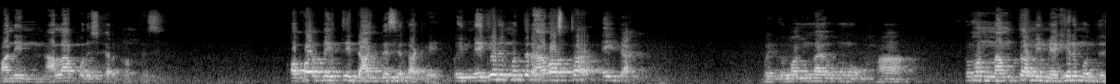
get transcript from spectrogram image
পানির নালা পরিষ্কার করতেছে। অপর ব্যক্তি ডাক দিয়েছে তাকে, ওই মেঘের মধ্যে আওয়াজটা এই ডাক। ভাই, তোমার নাম হ্যাঁ তোমার নাম তো আমি মেঘের মধ্যে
